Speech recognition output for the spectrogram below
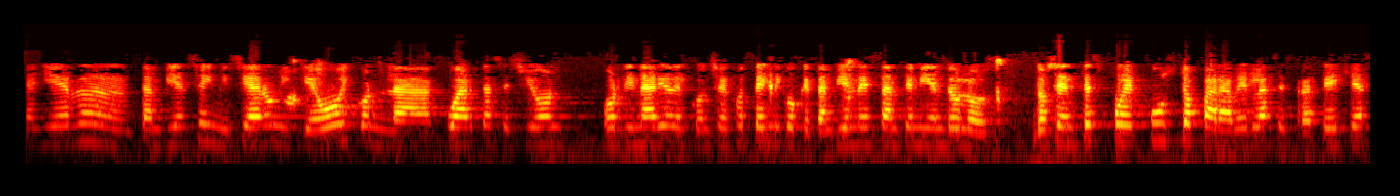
Ayer eh, también se iniciaron y que hoy con la cuarta sesión ordinaria del Consejo Técnico que también están teniendo los docentes fue justo para ver las estrategias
